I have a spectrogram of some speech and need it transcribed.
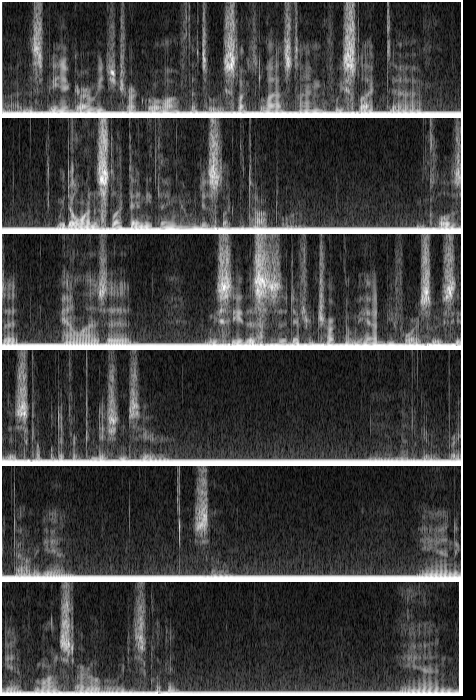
uh, this being a garbage truck roll-off, that's what we selected last time. If we select, uh, we don't want to select anything, then we just select the top one. We close it, analyze it. we see this is a different truck than we had before so we see there's a couple different conditions here and that'll give a breakdown again so and again if we want to start over we just click it and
